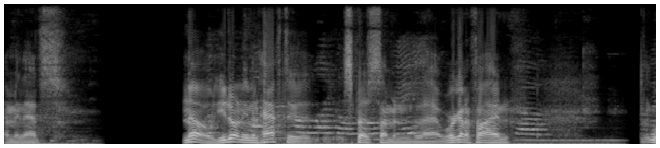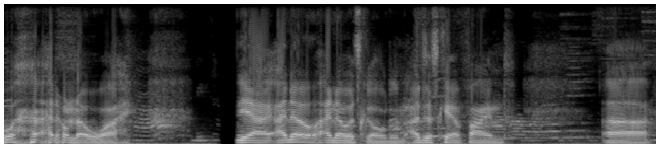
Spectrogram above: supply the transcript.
I mean, that's. No, you don't even have to special summon into that. We're going to find. Well, I don't know why. Yeah, I know, I know it's golden. I just can't find. Uh,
